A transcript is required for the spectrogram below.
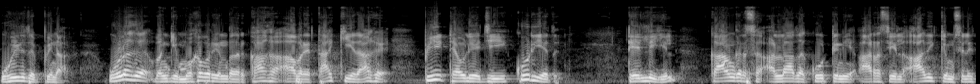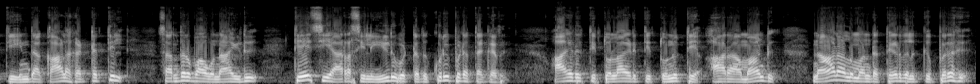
உயிர்தப்பினார் உலக வங்கி முகவர் என்பதற்காக அவரை தாக்கியதாக பி டபிள்யூஜி கூறியது. டெல்லியில் காங்கிரஸ் அல்லாத கூட்டணி அரசியல் ஆதிக்கம் செலுத்திய இந்த காலகட்டத்தில் சந்திரபாபு நாயுடு தேசிய அரசியலில் ஈடுபட்டது குறிப்பிடத்தக்கது. ஆயிரத்தி தொள்ளாயிரத்தி தொண்ணூற்றி ஆறாம் ஆண்டு நாடாளுமன்ற தேர்தலுக்கு பிறகு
